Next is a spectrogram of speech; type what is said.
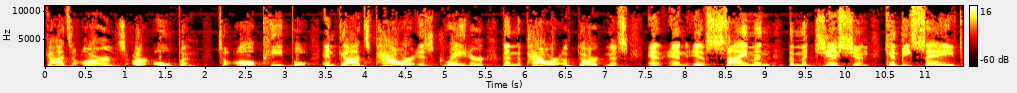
God's arms are open to all people, and God's power is greater than the power of darkness. And, and if Simon the magician can be saved,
